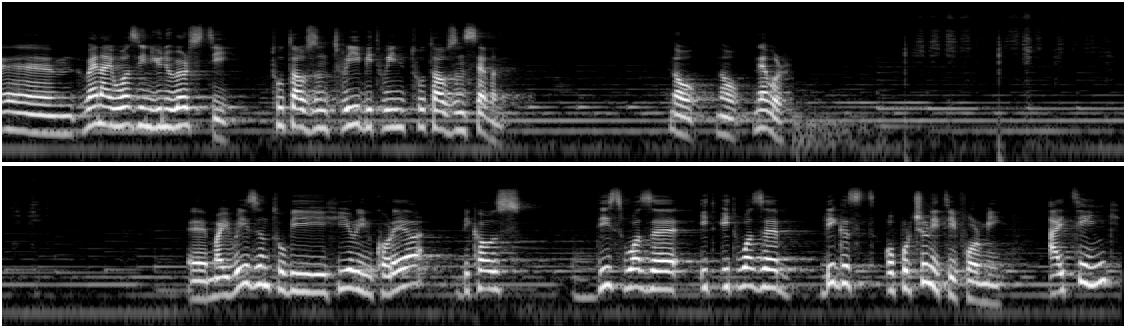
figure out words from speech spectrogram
um, when I was in university 2003 between 2007. No, no, never. Uh, my reason to be here in Korea because this was a it, it was a biggest opportunity for me. I think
